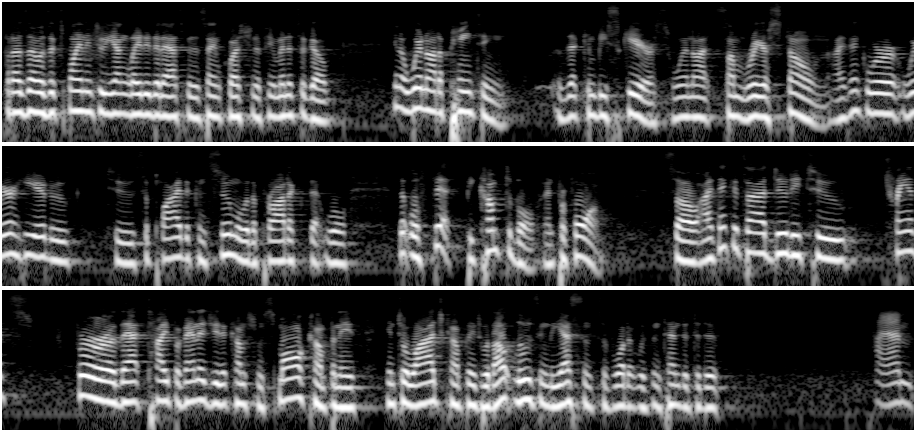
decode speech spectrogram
But as I was explaining to a young lady that asked me the same question a few minutes ago, you know, we're not a painting that can be scarce. We're not some rare stone. I think we're, we're here to, to supply the consumer with a product that will, that will fit, be comfortable, and perform. So I think it's our duty to transfer transfer that type of energy that comes from small companies into large companies without losing the essence of what it was intended to do. Hi, I'm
